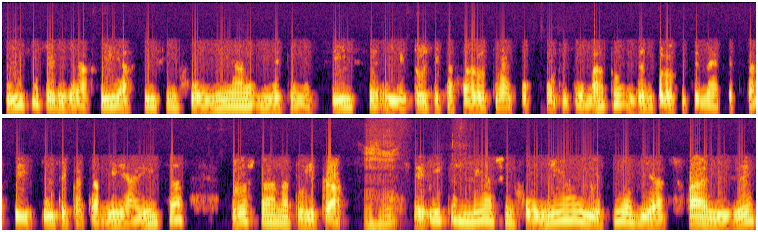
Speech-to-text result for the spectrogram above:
που είχε περιγραφεί αυτή η συμφωνία με τον εξής λιτό και καθαρό τρόπο. Ότι το ΝΑΤΟ δεν πρόκειται να επεκταθεί ούτε κατά μία ίντσα προς τα ανατολικα Ε, ήταν μια συμφωνία η οποία διασφάλιζε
